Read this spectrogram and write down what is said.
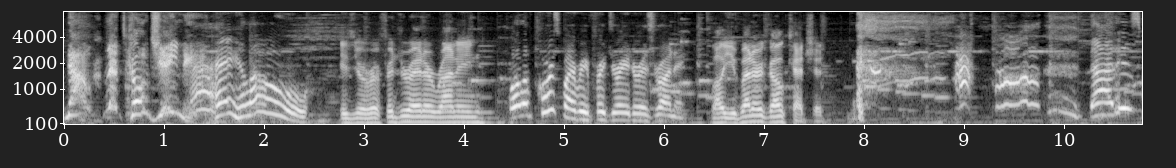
Now, let's call Jamie. Ah, hey, hello. Is your refrigerator running? Well, of course my refrigerator is running. Well, you better go catch it. That is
